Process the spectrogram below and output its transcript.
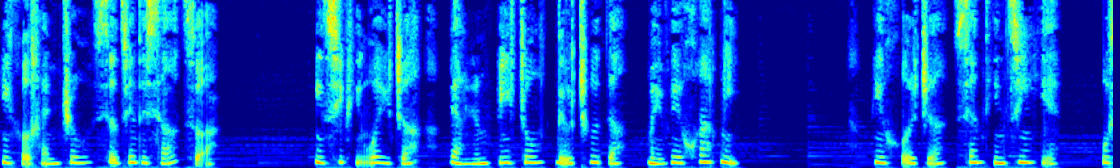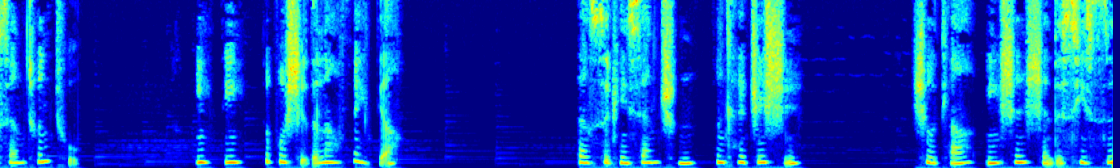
一口含住秀娟的小嘴，一起品味着两人逼中流出的美味花蜜。亦或者香甜精液互相吞吐，一滴都不舍得浪费掉。当四片香唇分开之时，数条银闪闪的细丝，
